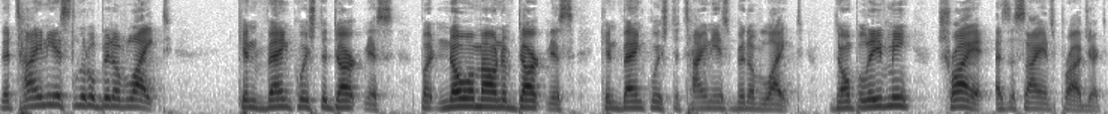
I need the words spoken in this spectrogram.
the tiniest little bit of light can vanquish the darkness, but no amount of darkness can vanquish the tiniest bit of light. Don't believe me? Try it as a science project.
